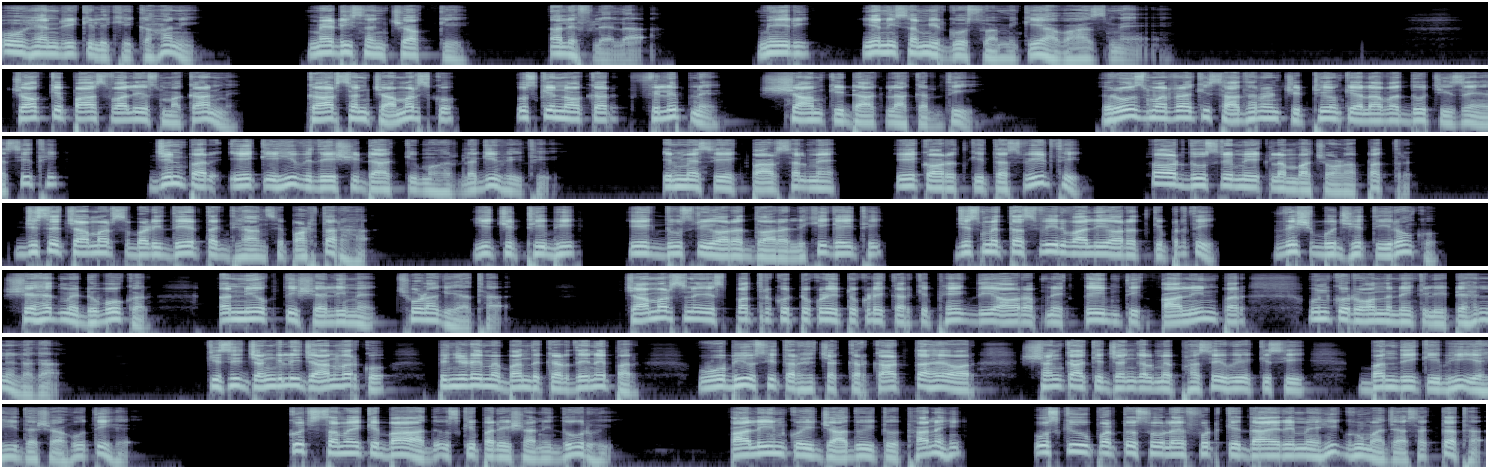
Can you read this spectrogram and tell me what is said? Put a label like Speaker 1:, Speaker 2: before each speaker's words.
Speaker 1: O Henry की लिखी कहानी, मेडिसन चौक की अलिफ लैला, मेरी यानी समीर गोस्वामी की आवाज़ में। चौक के पास वाले उस मकान में कार्सन चामर्स को उसके नौकर फिलिप ने शाम की डाक लाकर दी। रोज़मर्रा की साधारण चिट्ठियों के अलावा दो चीज़ें ऐसी थी, जिन पर एक ही विदेशी डाक की मोहर लगी हुई थी। इनमें से एक पार्सल में एक औरत की तस्वीर थी और दूसरे में एक लंबा चौड़ा पत्र। जिसे चामर्स बड़ी देर तक ध्यान से पढ़ता रहा। ये चिट्ठी भी एक दूसरी औरत द्वारा लिखी गई थी, जिसमें तस्वीर वाली औरत के प्रति विष बुझे तीरों को शहद में डुबोकर अन्योक्ति शैली में छोड़ा गया था। चामर्स ने इस पत्र को टुकड़े टुकड़े करके फेंक दिया और अपने कीमती कालीन पर उनको रौंदने के लिए टहलने लगा। किसी जंगली जानवर को पिंजड़े में बंद कर देने पर वो भी उसी तरह चक्कर काटता है और शंका के जंगल में फंसे हुए किसी बंदी की भी यही दशा होती है। कुछ समय के बाद उसकी परेशानी दूर हुई। कालीन कोई जादुई तो था नहीं, उसके ऊपर तो सोलह फुट के दायरे में ही घूमा जा सकता था।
